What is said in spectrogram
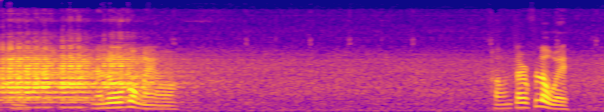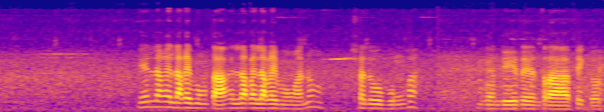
Oh, nalubong eh, oh. Counterflow eh. Yan laki-laki mong ta, laki-laki mong ano, sa lubong ka. Hanggang dito yung traffic oh.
